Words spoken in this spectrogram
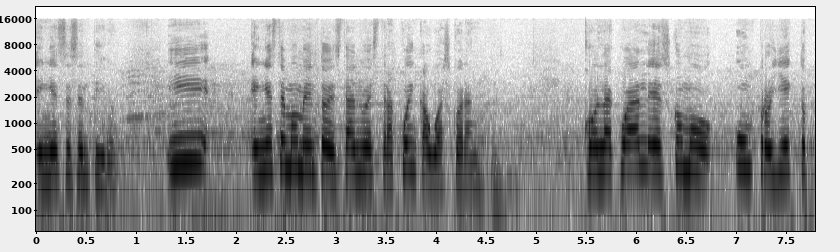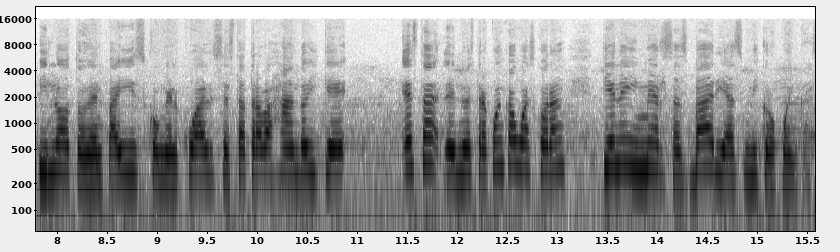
en ese sentido. Y en este momento está nuestra cuenca Huascorán con la cual es como un proyecto piloto del país con el cual se está trabajando y que esta, eh, nuestra cuenca Huascorán tiene inmersas varias microcuencas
